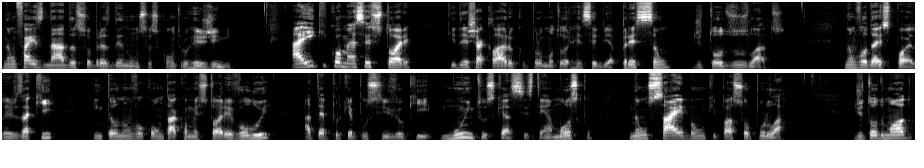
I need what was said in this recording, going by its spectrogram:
não faz nada sobre as denúncias contra o regime. Aí que começa a história, que deixa claro que o promotor recebia pressão de todos os lados. Não vou dar spoilers aqui, então não vou contar como a história evolui, até porque é possível que muitos que assistem a mosca não saibam o que passou por lá. De todo modo,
